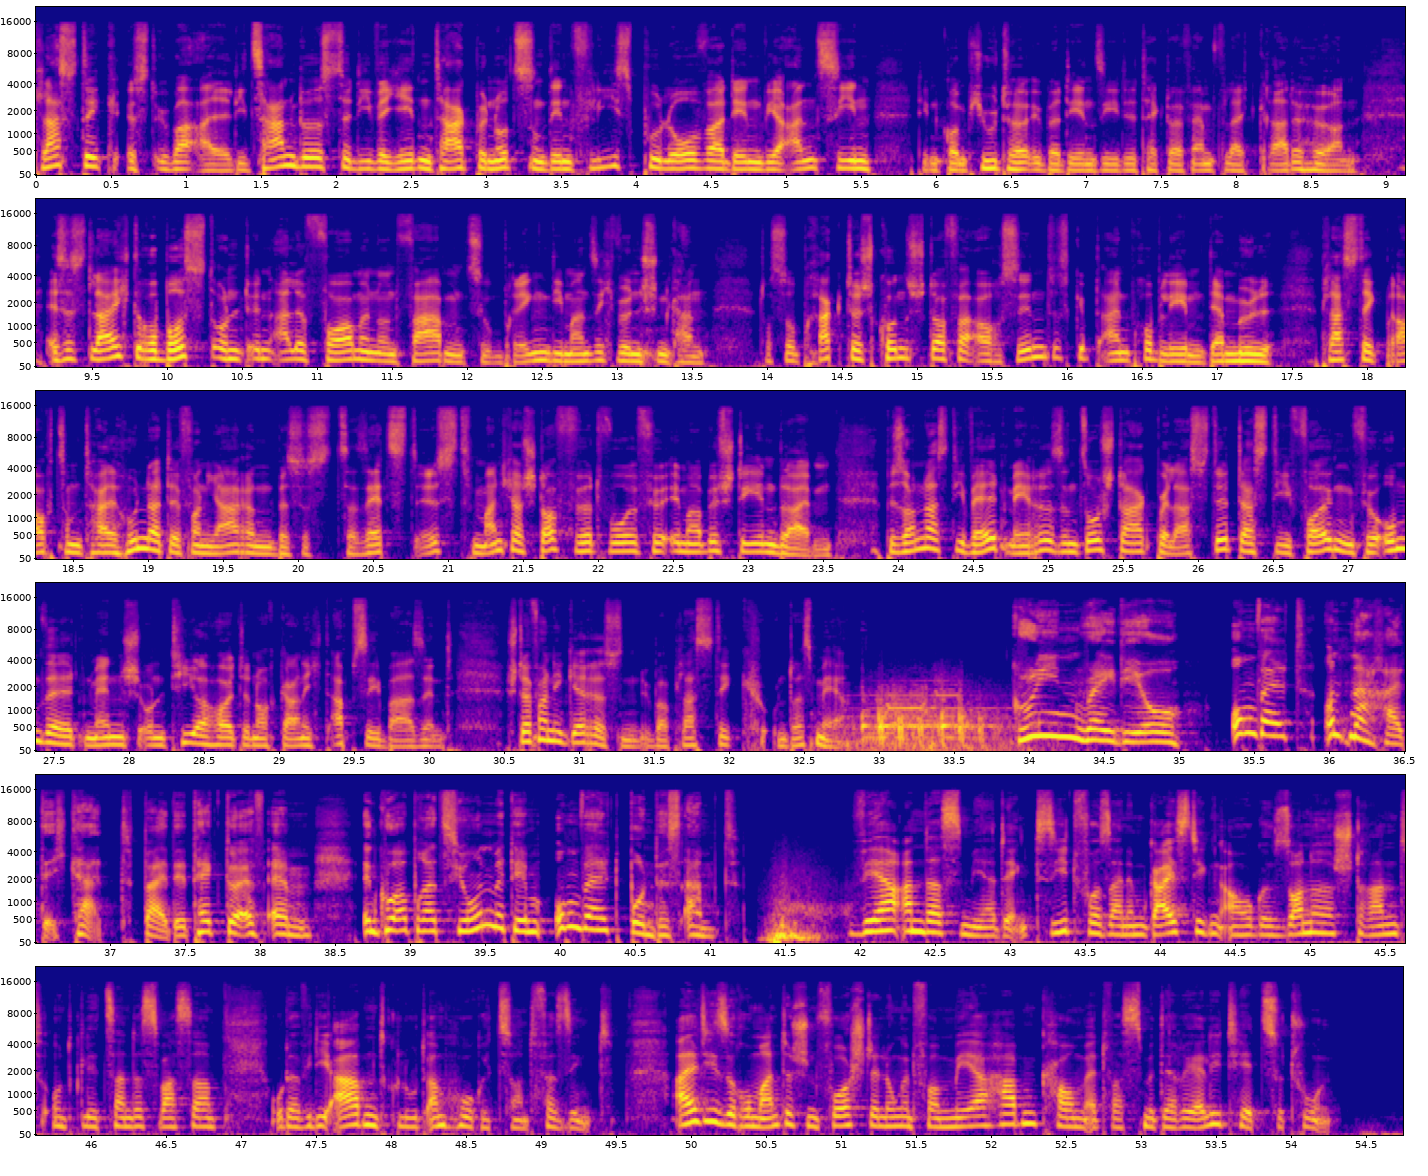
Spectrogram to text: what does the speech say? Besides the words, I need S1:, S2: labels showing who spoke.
S1: Plastik ist überall. Die Zahnbürste, die wir jeden Tag benutzen, den Fließpullover, den wir anziehen, den Computer, über den Sie Detektor FM vielleicht gerade hören. Es ist leicht robust und in alle Formen und Farben zu bringen, die man sich wünschen kann. Doch so praktisch Kunststoffe auch sind, es gibt ein Problem, der Müll. Plastik braucht zum Teil hunderte von Jahren, bis es zersetzt ist. Mancher Stoff wird wohl für immer bestehen bleiben. Besonders die Weltmeere sind so stark belastet, dass die Folgen für Umwelt, Mensch und Tier heute noch gar nicht absehbar sind. Stefanie Gerrissen über Plastik und das Meer.
S2: Green Radio. Umwelt und Nachhaltigkeit bei Detektor FM in Kooperation mit dem Umweltbundesamt.
S3: Wer an das Meer denkt, sieht vor seinem geistigen Auge Sonne, Strand und glitzerndes Wasser oder wie die Abendglut am Horizont versinkt. All diese romantischen Vorstellungen vom Meer haben kaum etwas mit der Realität zu tun.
